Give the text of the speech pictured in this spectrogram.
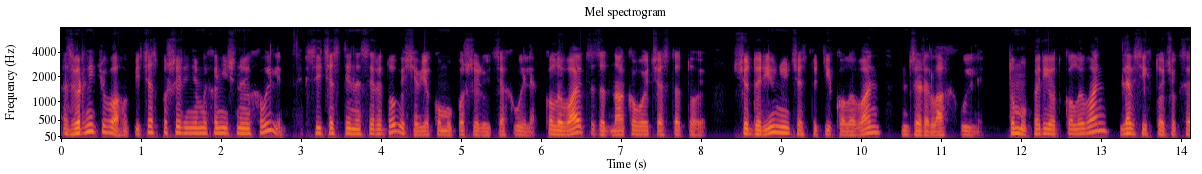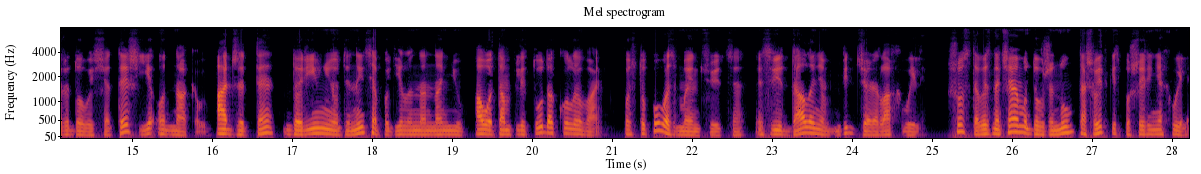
Зверніть увагу, під час поширення механічної хвилі всі частини середовища, в якому поширюється хвиля, коливаються з однаковою частотою, що дорівнює частоті коливань джерела хвилі. Тому період коливань для всіх точок середовища теж є однаковим, адже t дорівнює одиниця поділена на ню, а от амплітуда коливань поступово зменшується з віддаленням від джерела хвилі. Шосте. Визначаємо довжину та швидкість поширення хвилі.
